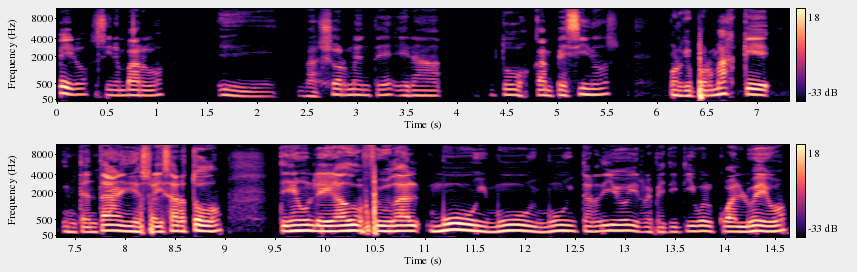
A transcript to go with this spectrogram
pero, sin embargo, eh, mayormente eran todos campesinos, porque por más que intentaran industrializar todo, tenían un legado feudal muy, muy, muy tardío y repetitivo, el cual luego,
